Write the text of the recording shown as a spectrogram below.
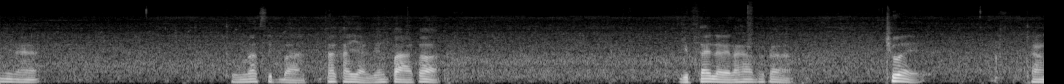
นี่นะฮะถุงละสิบบาท ถ้าใครอยากเลี้ยงปลาก็ หยิบได้เลยนะครับ แล้วก็ช่วยทาง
